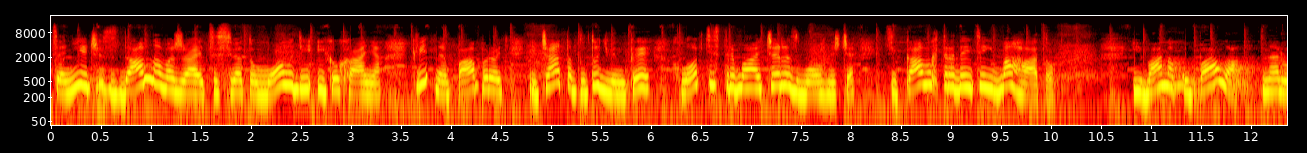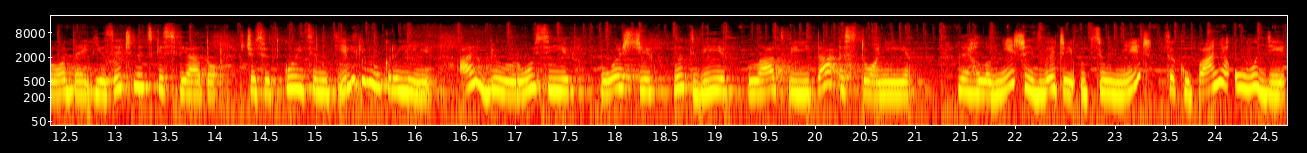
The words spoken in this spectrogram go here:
Ця ніч здавна вважається святом молоді і кохання. Квітне папороть, дівчата плетуть вінки, хлопці стрибають через вогнище. Цікавих традицій багато. Івана Купала народне язичницьке свято, що святкується не тільки в Україні, а й в Білорусі, Польщі, Литві, Латвії та Естонії. Найголовніший звичай у цю ніч це купання у воді,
